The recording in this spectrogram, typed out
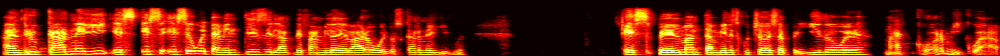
Andrew Carnegie, es, ese, ese güey también es de la de familia de Varo, güey, los Carnegie, güey. Spellman, también he escuchado ese apellido, güey. McCormick, wow.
